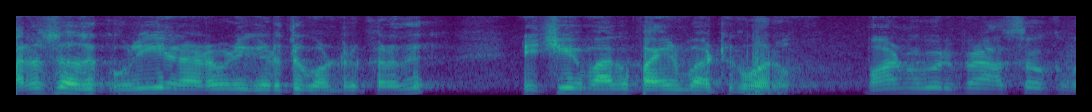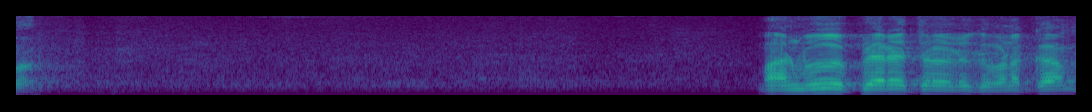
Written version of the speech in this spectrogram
அரசு அதுக்குரிய நடவடிக்கை எடுத்து கொண்டிருக்கிறது. நிச்சயமாக பயன்பாட்டுக்கு வரும். மாண்புமிகு உறுப்பினர் அசோக்குமார். மாண்புமிகு பேரவைத் தலைவருக்கு வணக்கம்.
